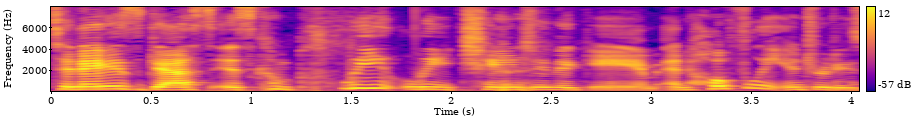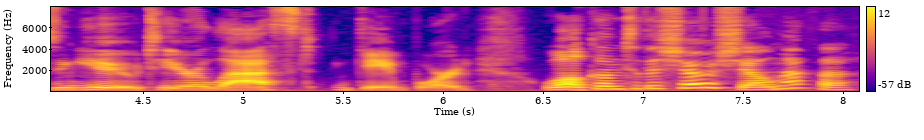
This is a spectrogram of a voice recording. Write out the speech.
Today's guest is completely changing the game and hopefully introducing you to your last game board. Welcome to the show, Shail Mehta.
